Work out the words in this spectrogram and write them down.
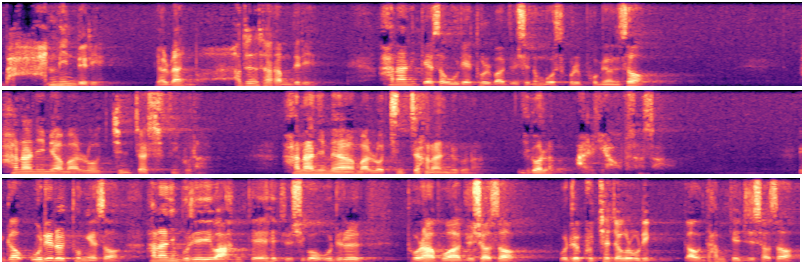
만민들이 열방 모든 사람들이 하나님께서 우리의 돌봐 주시는 모습을 보면서 하나님이야말로 진짜 신이구나. 하나님이야말로 진짜 하나님이구나. 이걸 알게 하옵소서. 그러니까 우리를 통해서 하나님 우리와 함께 해주시고 우리를 돌아보아 주셔서 우리를 구체적으로 우리 가운데 함께 해주셔서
